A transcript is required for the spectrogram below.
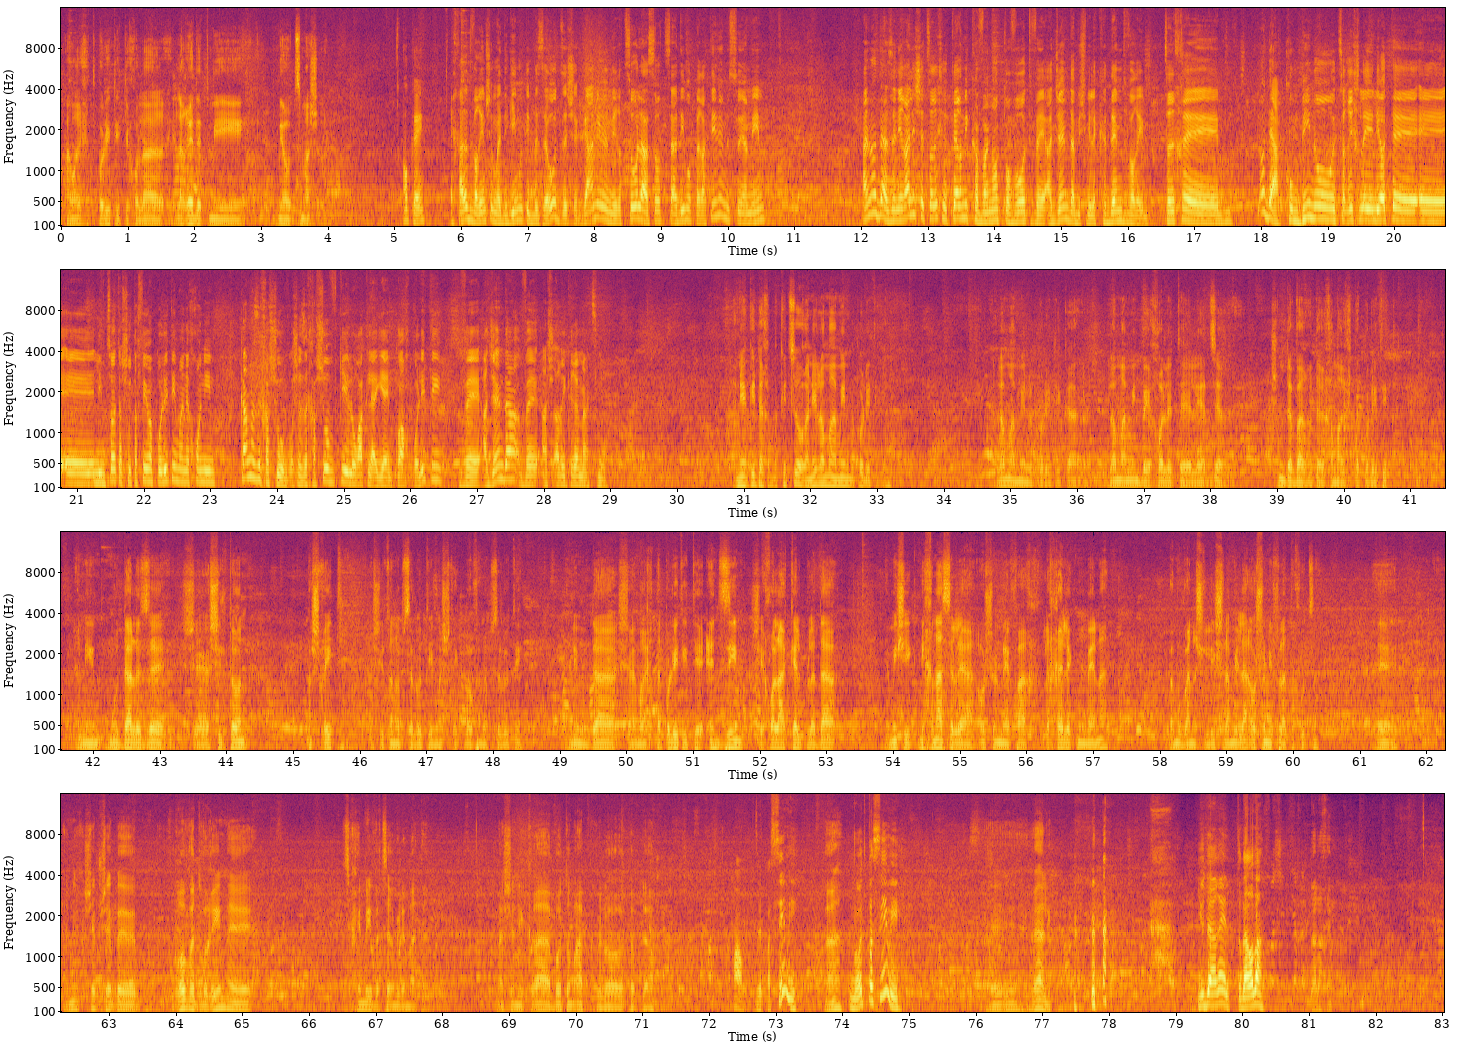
המערכת הפוליטית יכולה לרדת מהעוצמה שלה. אוקיי. אחד הדברים שמדאיגים אותי בזהות זה שגם אם הם ירצו לעשות צעדים אופרטיביים מסוימים, אני לא יודע, זה נראה לי שצריך יותר מכוונות טובות ואג'נדה בשביל לקדם דברים. צריך, אה, לא יודע, קומבינות, צריך להיות, אה, אה, אה, למצוא את השותפים הפוליטיים הנכונים. כמה זה חשוב? או שזה חשוב כאילו רק להגיע עם כוח פוליטי ואג'נדה, והשאר יקרה מעצמו. אני אגיד לך, בקיצור, אני לא מאמין בפוליטיקה. לא מאמין בפוליטיקה, לא מאמין ביכולת אה, לייצר שום דבר דרך המערכת הפוליטית. אני מודע לזה שהשלטון משחית, השלטון האבסולוטי משחית באופן אבסולוטי. אני מודע שהמערכת הפוליטית היא אנזים שיכול לעכל פלדה ומי שנכנס אליה או שהוא נהפך לחלק ממנה, במובן השלילי של המילה, או שהוא נפלט החוצה. אה, אני חושב שברוב הדברים אה, צריכים להיווצר מלמטה. מה שנקרא bottom up ולא top down. וואו, זה פסימי. מה? מאוד פסימי. אה, ריאלי. יהודה הראל, תודה רבה. תודה לכם.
